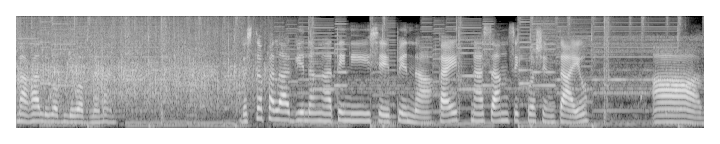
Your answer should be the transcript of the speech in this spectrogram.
makaluwag-luwag naman. Basta palagi lang natin iisipin na kahit nasa ang sitwasyon tayo, ah,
